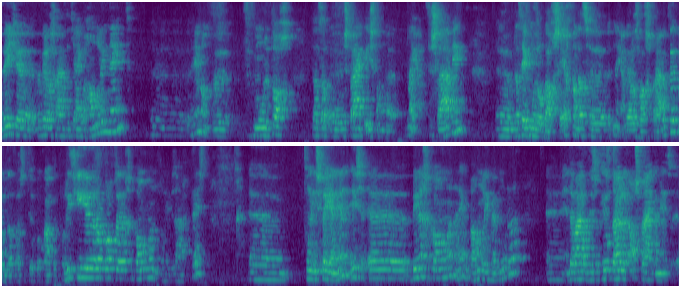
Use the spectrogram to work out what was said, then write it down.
weet je, we willen graag dat jij behandeling neemt. Hè, want we vermoeden toch dat er eh, sprake is van, eh, nou ja, verslaving. Eh, dat heeft moeder ook wel gezegd, van dat ze nou ja, wel eens wat gebruikte. Want dat was natuurlijk ook uit het politierapport gekomen. Toen hebben ze haar getest. Toen is VNN is, binnengekomen, hè, behandeling met moeder. en daar waren dus ook heel duidelijk afspraken met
